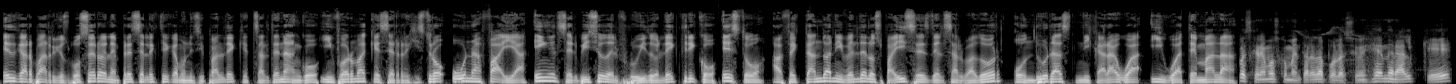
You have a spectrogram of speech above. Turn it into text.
Edgar Barrios, vocero de la empresa eléctrica municipal de Quetzaltenango, informa que se registró una falla en el servicio del fluido eléctrico, esto afectando a nivel de los países de El Salvador, Honduras, Nicaragua y Guatemala. Pues queremos comentar a la población en general que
